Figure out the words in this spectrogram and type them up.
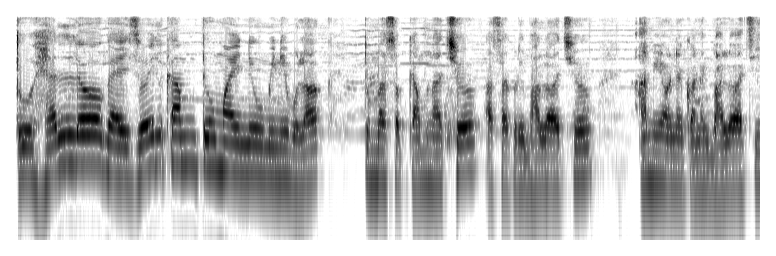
তো hello guys welcome to my new mini blog তোমরা সব কেমন আছো? আশা করি ভালো আছো। আমি অনেক অনেক ভালো আছি।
